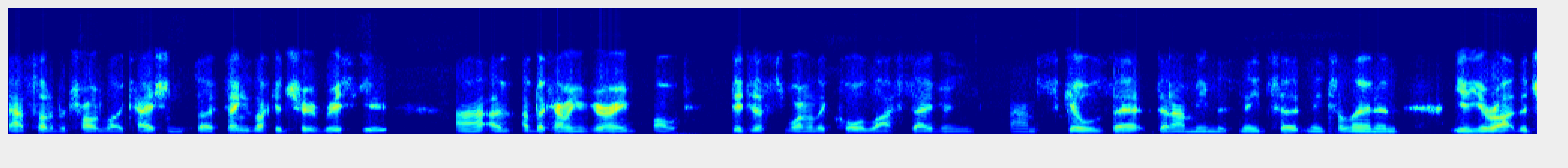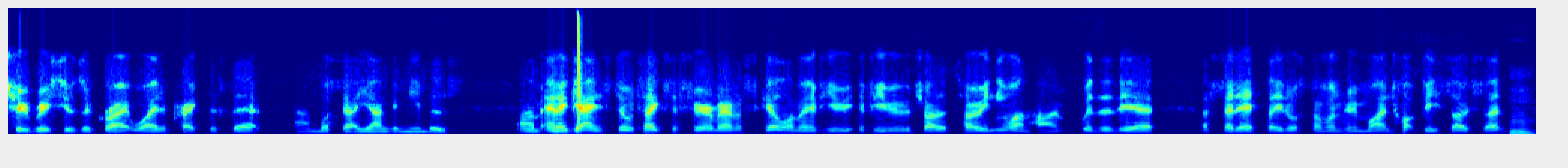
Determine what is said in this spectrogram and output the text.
outside of patrolled locations. So things like a tube rescue uh, are, are, becoming very well. They're just one of the core life saving um, skills that, that our members need to need to learn. And yeah, you're right. The tube rescue is a great way to practice that um, with our younger members. Um, and again, still takes a fair amount of skill. I mean, if you if you've ever tried to tow anyone home, whether they're a fit athlete or someone who might not be so fit, mm.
